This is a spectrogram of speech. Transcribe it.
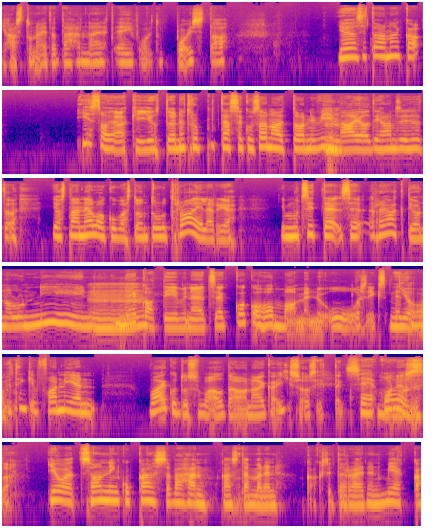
ihastuneita tähän näin, että ei voitu poistaa. Joo, ja sitä on aika isojakin juttuja. Nyt tässä kun sanoit tuon, niin viime mm. ajalta ihan siis, että jostain elokuvasta on tullut traileria, mutta sitten se reaktio on ollut niin mm-hmm. negatiivinen, että se koko homma on mennyt uusiksi. Joo. jotenkin fanien vaikutusvalta on aika iso sitten se monessa. On. Joo, että se on niinku kanssa vähän kans tämmöinen kaksiteräinen miekka,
